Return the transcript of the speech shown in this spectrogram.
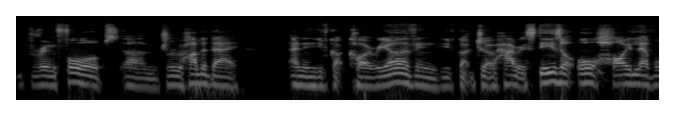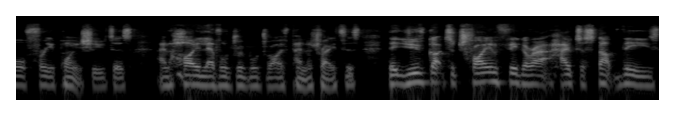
Bryn Forbes, um, Jrue Holiday, and then you've got Kyrie Irving, you've got Joe Harris. These are all high level three point shooters and high level dribble drive penetrators that you've got to try and figure out how to stop these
